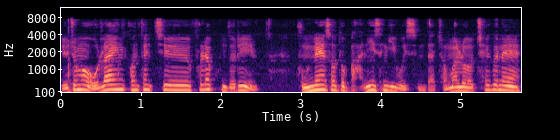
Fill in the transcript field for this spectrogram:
요즘은 온라인 컨텐츠 플랫폼들이 국내에서도 많이 생기고 있습니다. 정말로 최근에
